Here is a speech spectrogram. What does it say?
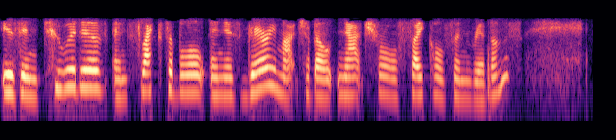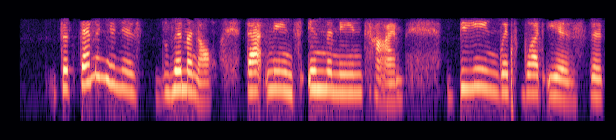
is intuitive and flexible and is very much about natural cycles and rhythms. The feminine is liminal. That means in the meantime, being with what is, the,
